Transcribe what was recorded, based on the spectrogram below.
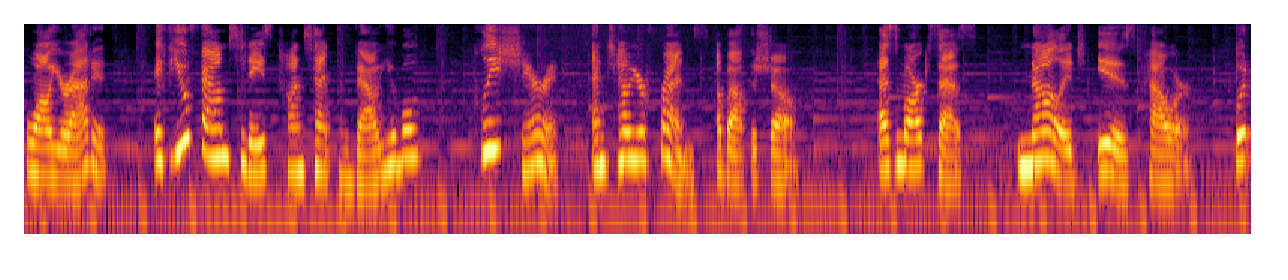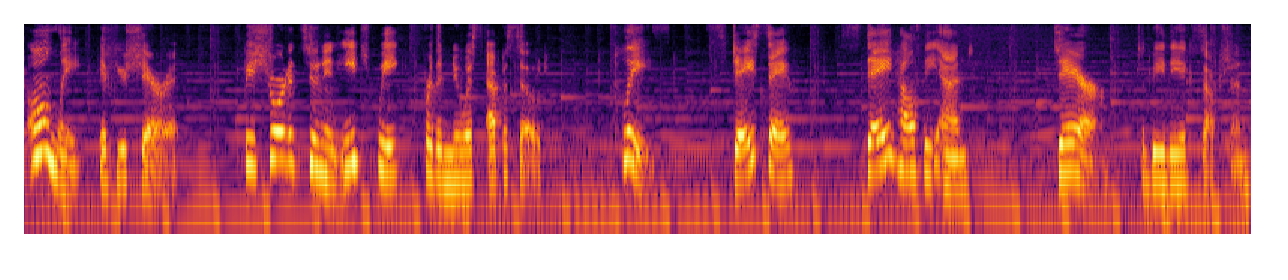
While you're at it, if you found today's content valuable, please share it and tell your friends about the show. As Marc says, knowledge is power, but only if you share it. Be sure to tune in each week for the newest episode. Please stay safe, stay healthy, and dare to be the exception.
